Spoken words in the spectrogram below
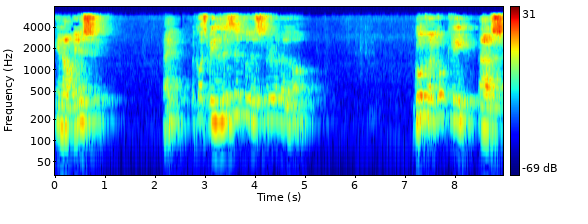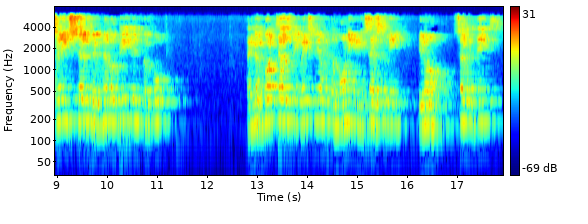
in our ministry. Right? Because we listen to the Spirit of the Lord. Go to a totally uh, strange church we've never been in before. And God tells me, wakes me up in the morning and He says to me, you know, certain things.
